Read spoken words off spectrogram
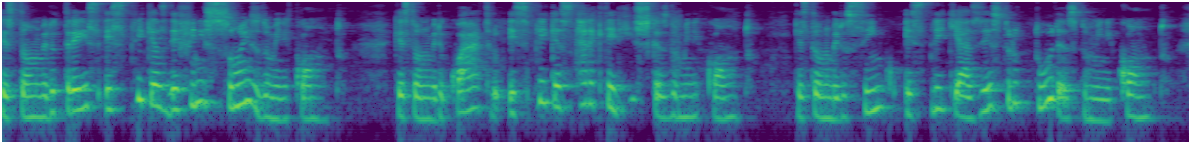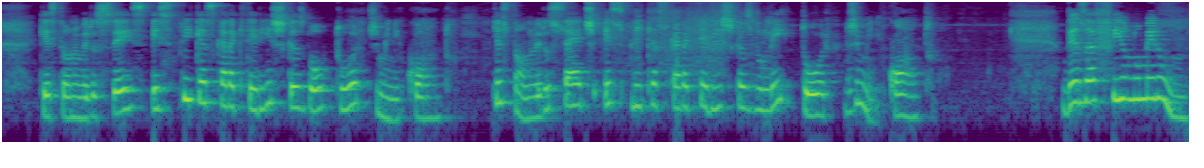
Questão número 3. Explique as definições do mini conto. Questão número 4. Explique as características do mini conto. Questão número 5. Explique as estruturas do mini conto. Questão número 6. Explique as características do autor de mini conto. Questão número 7. Explique as características do leitor de mini conto. Desafio número 1.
